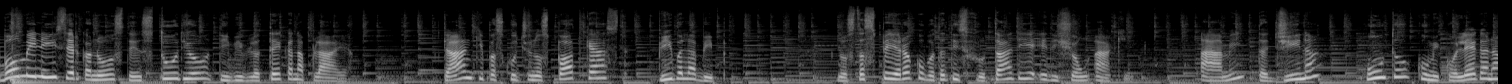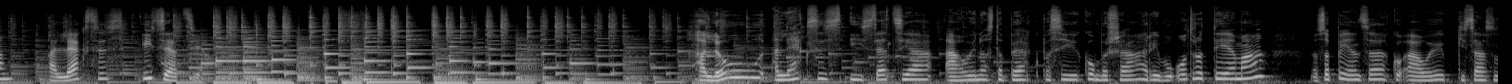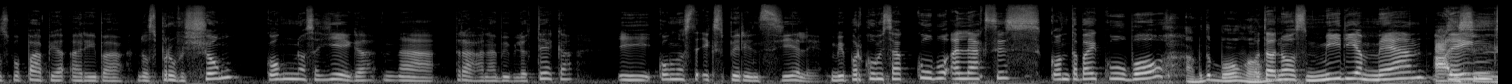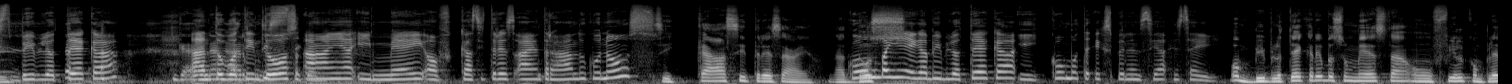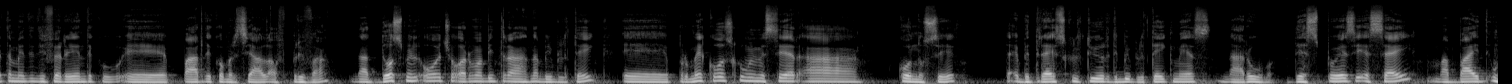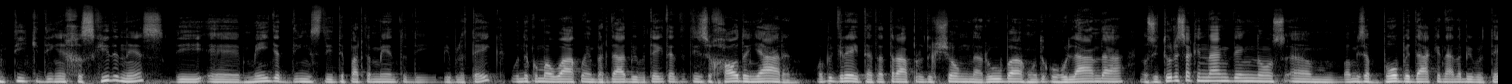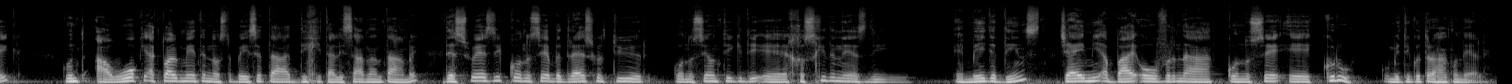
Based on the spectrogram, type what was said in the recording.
Bom venir cerca nós tem estúdio de Biblioteca na Praia. Danke por escutar nos podcast Bíblia la Bib. Nós te que você desfrutar da edição aqui. Ami, da Gina, junto com meu colega Alexis e Zertia. Hallo, Alexis e Zertia. Hoje nós estamos para conversar sobre outro tema nós pensa que aue quizás nos papapia arriba nos profissão com nossa chega na traga na biblioteca e com nossa experiência. Me por começar Cubo Alexis, conta bem Cubo. Ah, muito bom, ó. Bota nos media man, things, biblioteca. Anto botin dois anos e meio, ou quase três anos trabalhando conosco. Sim, quase três anos. Na como dos... chega a biblioteca e como te experiencia isso aí? Bom, biblioteca é um fio completamente diferente com a eh, parte comercial ou privada. Na 2008, eu estava na biblioteca. E a primeira coisa que eu comecei a conhecer de bedrijfscultuur, de bibliotheek mes naar Aruba. Is zij, maar bij een tique dingen geschiedenis, die eh, mediadienst, die departamento de bibliotheek. Onde como waco in verdade bibliotheek, dat het zijn gouden jaren. Op ik great dat tra productie naar Aruba, junto com Holanda. Nos itures aqui nang ding nos, um, vamos dizer, bobe daqui na bibliotheek. Kunt ook actualmente nós também está digitalizando também. Depois de conhecer bedrijfscultuur, conhecer um tique de eh, geschiedenis de en mediadienst, jij me erbij over na conhecer e cru, como tenho que trabalhar com ele.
